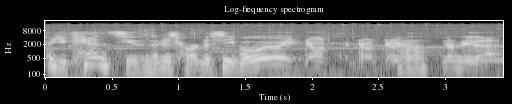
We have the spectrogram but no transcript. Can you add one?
Oh, you can see them. They're just hard to see. But wait, wait, don't, don't do that. Don't do that.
